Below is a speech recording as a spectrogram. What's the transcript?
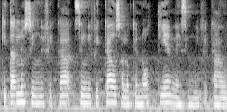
quitar los significados a lo que no tiene significado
